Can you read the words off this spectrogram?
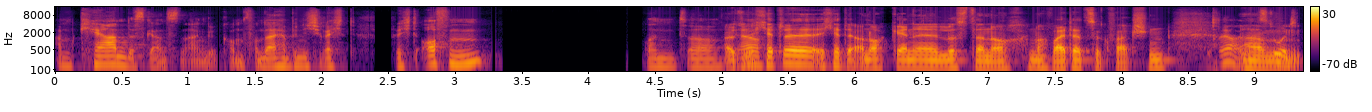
am Kern des Ganzen angekommen. Von daher bin ich recht, recht offen. Und, äh, also ja. ich hätte, ich hätte auch noch gerne Lust, da noch, noch weiter zu quatschen. Ja, ähm, gut.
